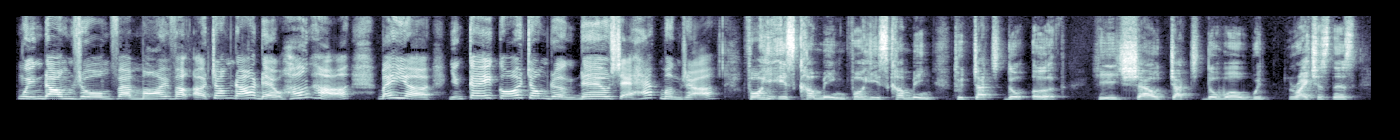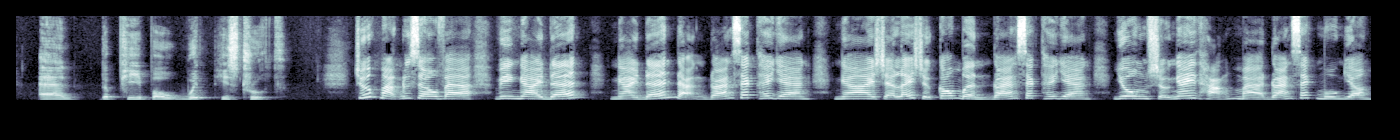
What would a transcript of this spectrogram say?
Nguyện đồng ruộng và mọi vật ở trong đó đều hớn hở. Bây giờ những cây cối trong rừng đều sẽ hát mừng rỡ. For he is coming, for he is coming to judge the earth. He shall judge the world with righteousness and the people with his truth. Trước mặt Đức Giê-hô-va, vì Ngài đến, Ngài đến đặng đoán xét thế gian, Ngài sẽ lấy sự công bình đoán xét thế gian, dùng sự ngay thẳng mà đoán xét muôn dân.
